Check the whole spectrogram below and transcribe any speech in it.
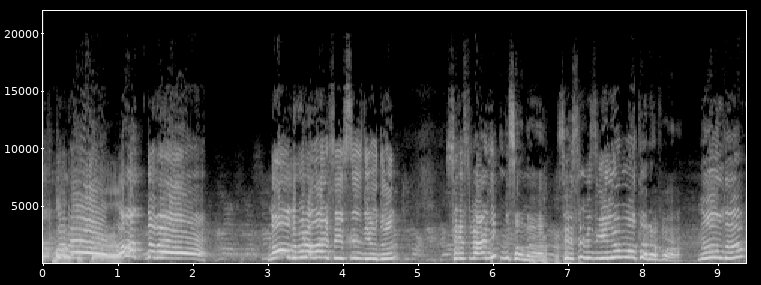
Atma artık be. Attı be. Ne oldu buralar sessiz diyordun? Ses verdik mi sana? Sesimiz geliyor mu o tarafa? Ne oldu?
